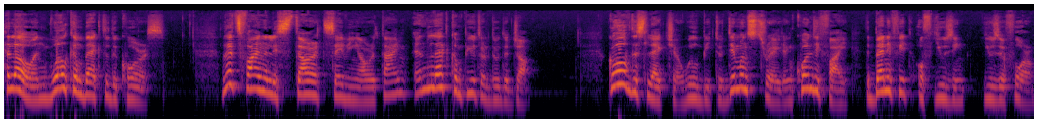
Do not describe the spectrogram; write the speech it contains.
Hello and welcome back to the course. Let's finally start saving our time and let computer do the job. Goal of this lecture will be to demonstrate and quantify the benefit of using user form.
